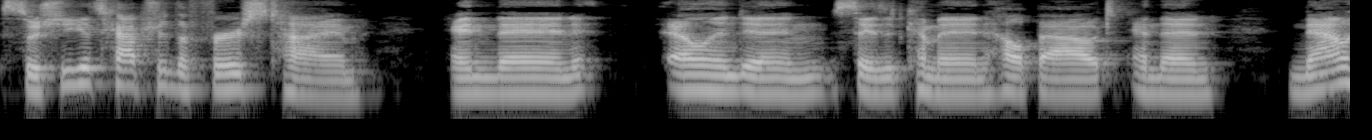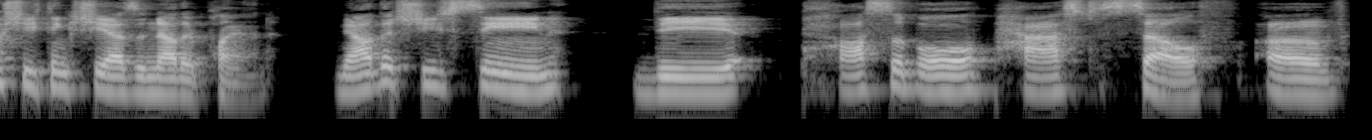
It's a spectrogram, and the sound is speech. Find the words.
so she gets captured the first time, and then Elend and Sazed come in, help out, and then now she thinks she has another plan. Now that she's seen the possible past self of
